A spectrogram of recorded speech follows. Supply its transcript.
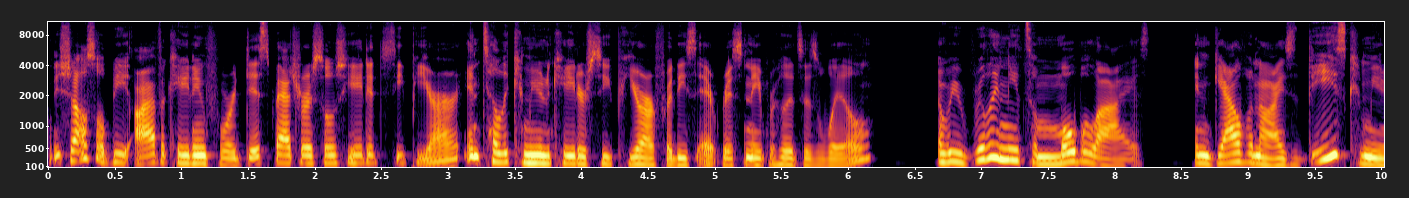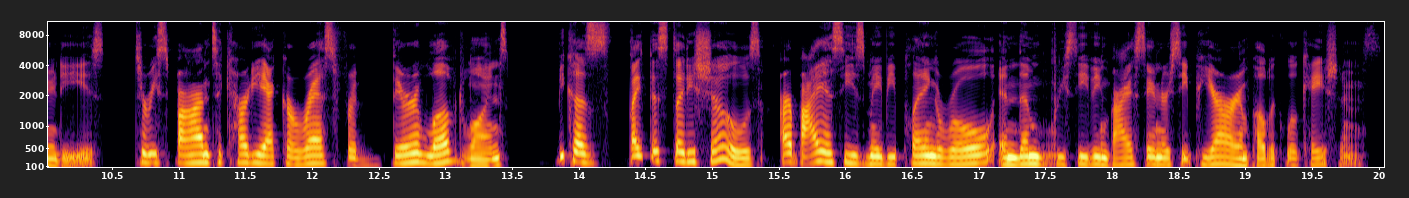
We should also be advocating for dispatcher associated CPR and telecommunicator CPR for these at risk neighborhoods as well. And we really need to mobilize and galvanize these communities to respond to cardiac arrest for their loved ones because, like this study shows, our biases may be playing a role in them receiving bystander CPR in public locations.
